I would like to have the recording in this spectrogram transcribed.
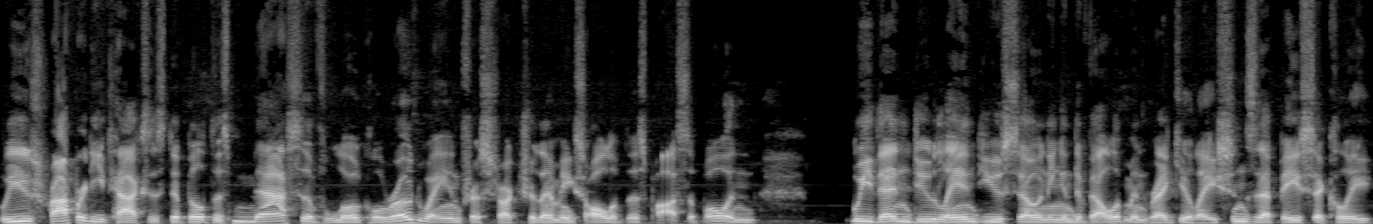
we use property taxes to build this massive local roadway infrastructure that makes all of this possible. And we then do land use zoning and development regulations that basically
